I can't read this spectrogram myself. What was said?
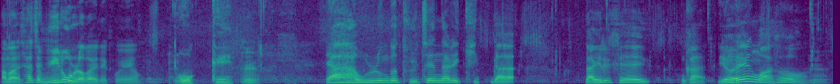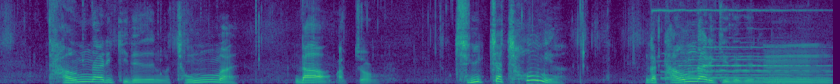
아마 살짝 위로 올라가야 될 거예요. 오케이. 네. 야 울릉도 둘째 날이 기, 나, 나 이렇게 그러니까 여행 와서 다음 날이 기대되는 거 정말 나 맞죠? 진짜 처음이야. 그러니까 다음 날이 기대되는 음, 거. 음,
